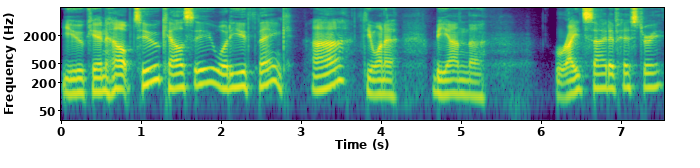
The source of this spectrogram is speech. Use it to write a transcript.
you can help too, Kelsey. What do you think? Huh? Do you want to be on the right side of history?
